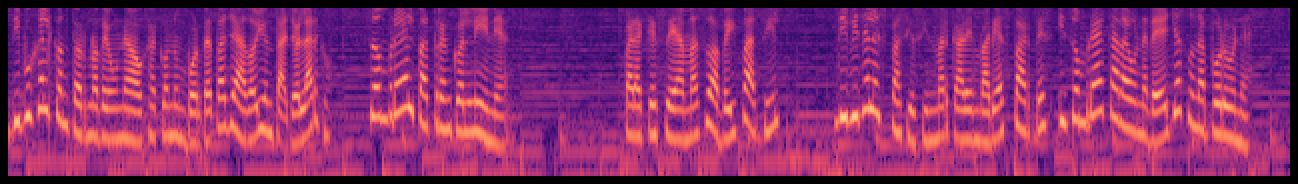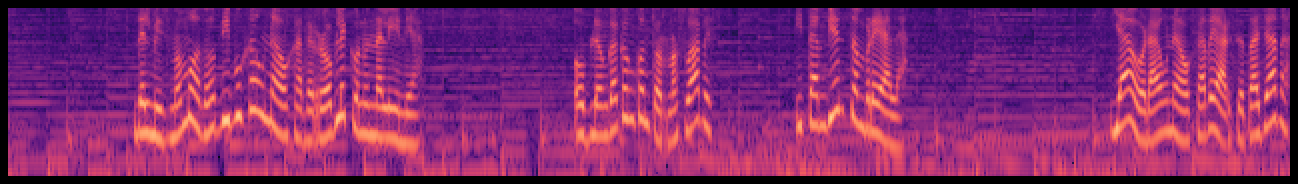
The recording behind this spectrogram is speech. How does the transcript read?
Dibuja el contorno de una hoja con un borde tallado y un tallo largo. Sombrea el patrón con líneas. Para que sea más suave y fácil, divide el espacio sin marcar en varias partes y sombrea cada una de ellas una por una. Del mismo modo, dibuja una hoja de roble con una línea. Oblonga con contornos suaves. Y también sombréala. Y ahora una hoja de arce tallada.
